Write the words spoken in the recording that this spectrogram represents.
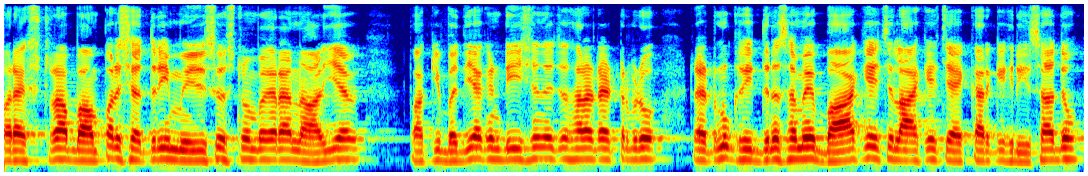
ਔਰ ਐਕਸਟਰਾ ਬੰਪਰ ਛਤਰੀ ਮਿਊਜ਼ਿਕ ਸਿਸਟਮ ਵਗੈਰਾ ਨਾਲ ਹੀ ਹੈ। ਬਾਕੀ ਵਧੀਆ ਕੰਡੀਸ਼ਨ ਦੇ ਵਿੱਚ ਸਾਰਾ ਟਰੈਕਟਰ ਵੀਰੋ, ਟਰੈਕਟਰ ਨੂੰ ਖਰੀਦਣ ਸਮੇਂ ਬਾਹ ਕੇ ਚਲਾ ਕੇ ਚੈੱਕ ਕਰਕੇ ਖਰੀਦ ਸਕਦੇ ਹੋ।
